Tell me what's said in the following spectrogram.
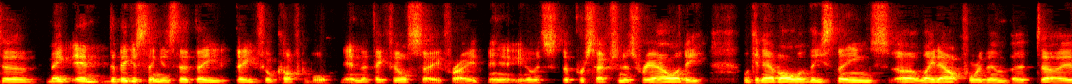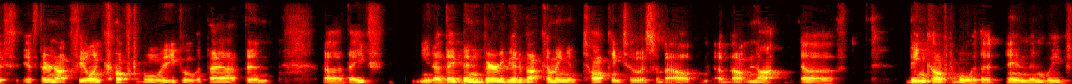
to make and the biggest thing is that they they feel comfortable and that they feel safe right? And, you know it's the perception is reality. We can have all of these things uh, laid out for them but uh, if if they're not feeling comfortable even with that then uh, they've you know they've been very good about coming and talking to us about about not uh, being comfortable with it. And then we've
